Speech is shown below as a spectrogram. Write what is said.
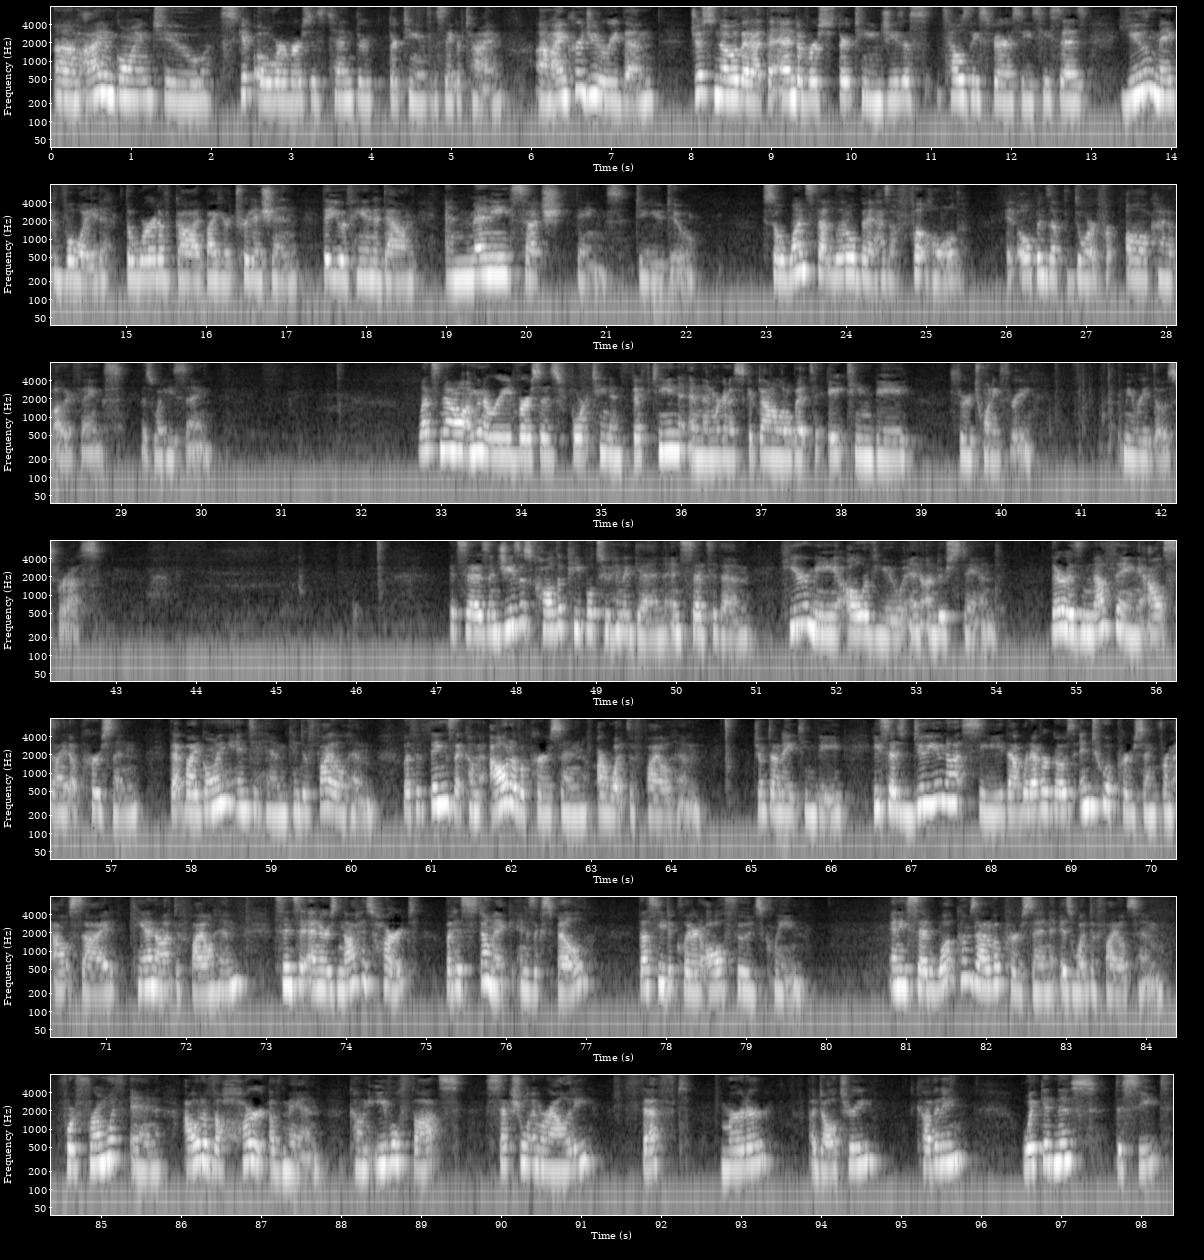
Um, I am going to skip over verses 10 through 13 for the sake of time. Um, I encourage you to read them. just know that at the end of verse 13, Jesus tells these Pharisees, He says, You make void the word of God by your tradition that you have handed down, and many such things do you do. So once that little bit has a foothold, it opens up the door for all kind of other things, is what he's saying. Let's now, I'm going to read verses 14 and 15, and then we're going to skip down a little bit to 18b through 23. Let me read those for us. It says, And Jesus called the people to him again and said to them, Hear me, all of you, and understand. There is nothing outside a person that by going into him can defile him but the things that come out of a person are what defile him. Jump down to 18b. He says, Do you not see that whatever goes into a person from outside cannot defile him, since it enters not his heart, but his stomach, and is expelled? Thus he declared all foods clean. And he said, What comes out of a person is what defiles him. For from within, out of the heart of man, come evil thoughts sexual immorality, theft, murder, adultery, coveting, wickedness, deceit,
